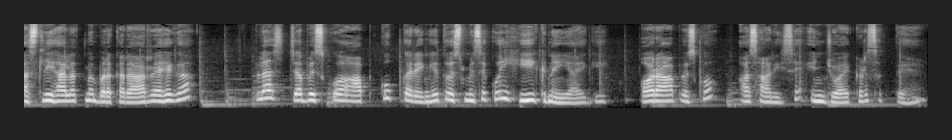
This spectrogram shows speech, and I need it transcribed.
असली हालत में बरकरार रहेगा। प्लस जब इसको आप कुक करेंगे तो इसमें से कोई हीक नहीं आएगी और आप इसको आसानी से इंजॉय कर सकते हैं।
